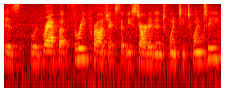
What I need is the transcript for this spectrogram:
is, would wrap up three projects that we started in 2020.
